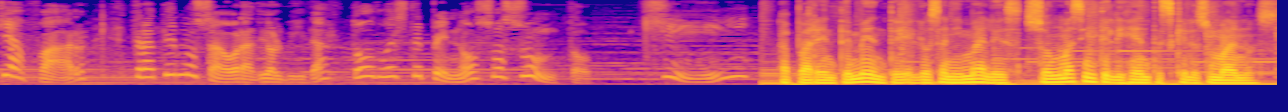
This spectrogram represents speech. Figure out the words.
Jafar, tratemos ahora de olvidar todo este penoso asunto. Sí. Aparentemente, los animales son más inteligentes que los humanos.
